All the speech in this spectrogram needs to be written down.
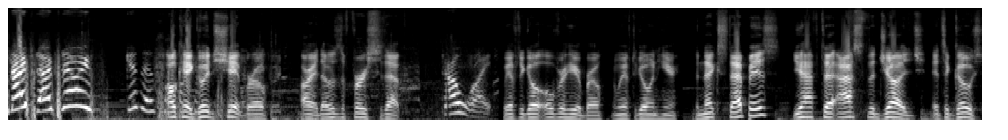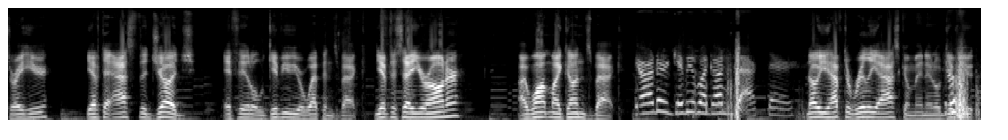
Knife, knife, knife. Get this. Okay, good shit, bro. Alright, that was the first step. Now what? We have to go over here, bro. And we have to go in here. The next step is you have to ask the judge. It's a ghost right here. You have to ask the judge if it'll give you your weapons back. You have to say, Your Honor, I want my guns back. Your Honor, give me my guns back there. No, you have to really ask him, and it'll give you.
